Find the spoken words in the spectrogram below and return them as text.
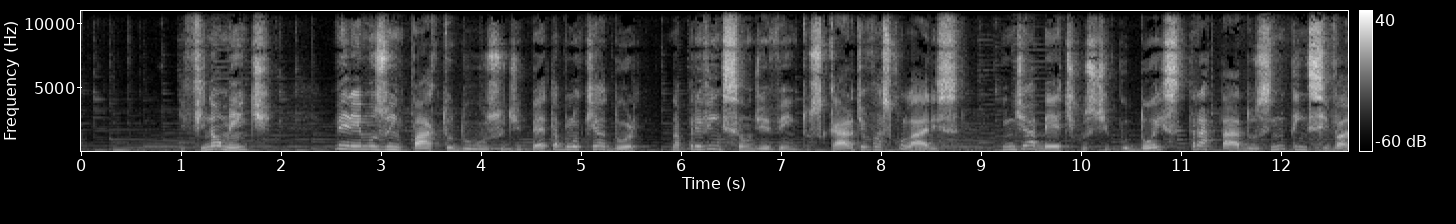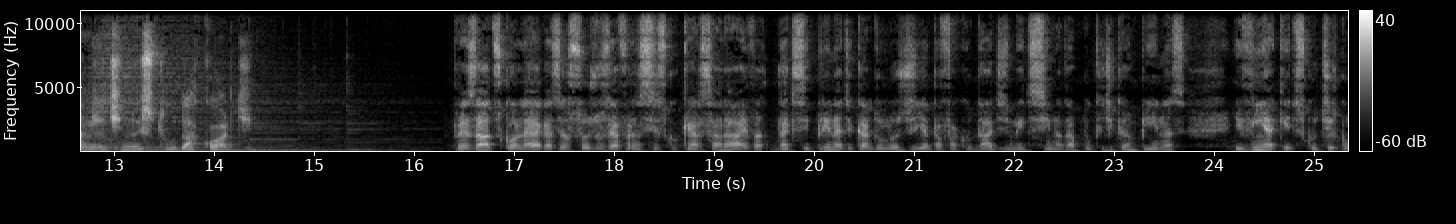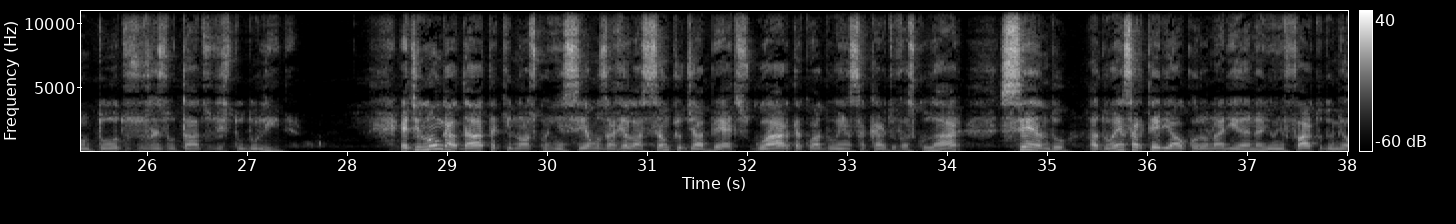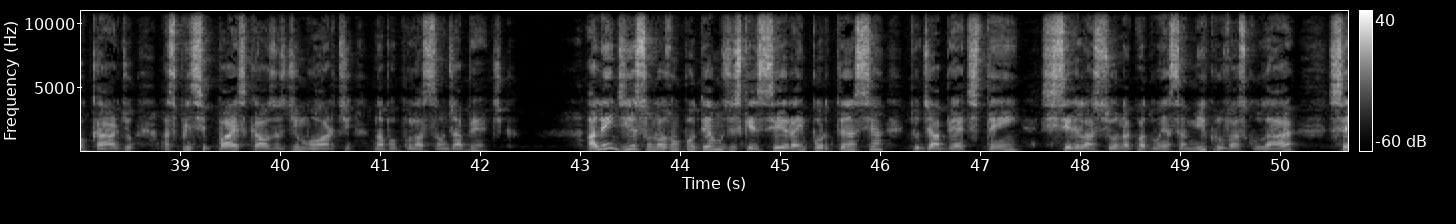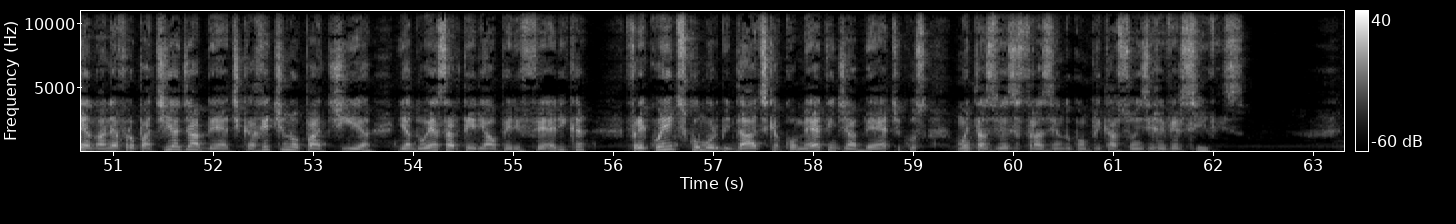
e, finalmente, veremos o impacto do uso de beta-bloqueador na prevenção de eventos cardiovasculares em diabéticos tipo 2 tratados intensivamente no estudo ACORD. Prezados colegas, eu sou José Francisco Quer Saraiva, da disciplina de Cardiologia da Faculdade de Medicina da PUC de Campinas, e vim aqui discutir com todos os resultados do estudo LÍDER. É de longa data que nós conhecemos a relação que o diabetes guarda com a doença cardiovascular, sendo a doença arterial coronariana e o infarto do miocárdio as principais causas de morte na população diabética. Além disso, nós não podemos esquecer a importância que o diabetes tem se se relaciona com a doença microvascular, sendo a nefropatia diabética, a retinopatia e a doença arterial periférica frequentes comorbidades que acometem diabéticos, muitas vezes trazendo complicações irreversíveis.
